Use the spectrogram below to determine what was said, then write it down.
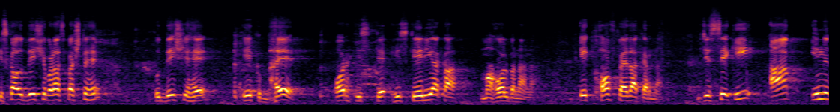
इसका उद्देश्य बड़ा स्पष्ट है। उद्देश्य है एक भय और हिस्टे, हिस्टेरिया का माहौल बनाना एक खौफ पैदा करना जिससे कि आप इन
